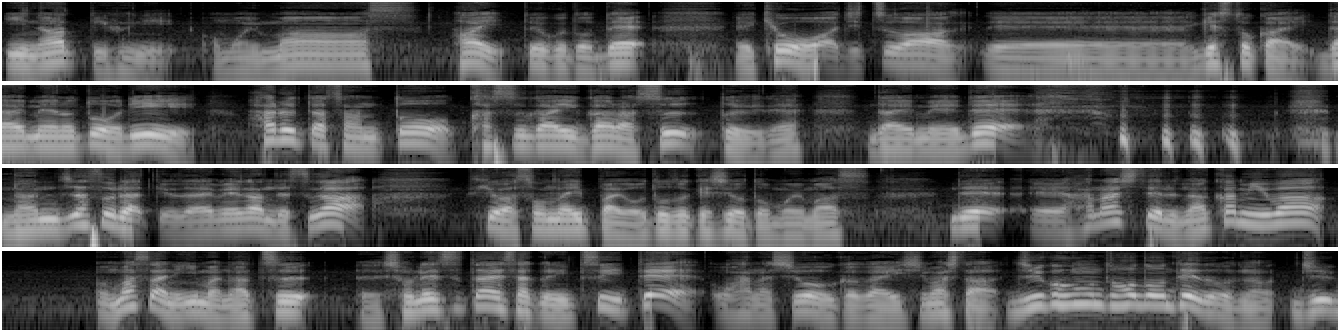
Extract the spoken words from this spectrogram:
いいなっていうふうに思います。はい。ということで、え今日は実は、えーゲスト会、題名の通り、春田さんと春日井ガラスというね、題名で、なんじゃそりゃっていう題名なんですが、今日はそんな一杯をお届けしようと思います。で、えー話してる中身は、まさに今夏、暑熱対策についてお話をお伺いしました。15分ほど程度の、ジュ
